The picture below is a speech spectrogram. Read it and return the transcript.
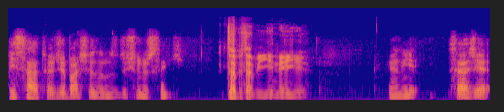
Bir saat önce başladığımızı düşünürsek Tabii tabii yine iyi. yani sadece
